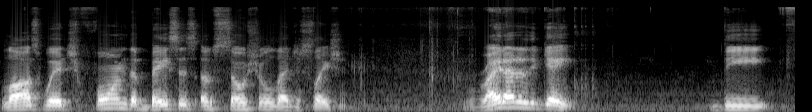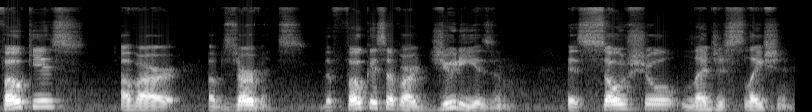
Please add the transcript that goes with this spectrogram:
laws which form the basis of social legislation. Right out of the gate, the focus of our observance the focus of our Judaism is social legislation.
